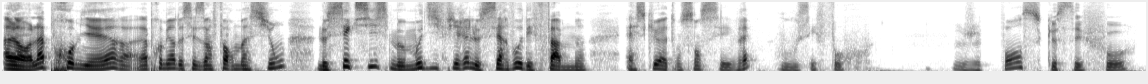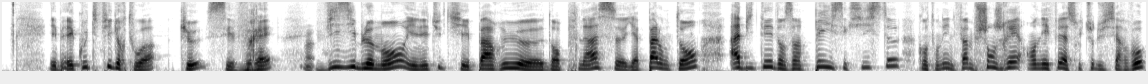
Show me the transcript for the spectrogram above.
alors, la première, la première de ces informations, le sexisme modifierait le cerveau des femmes. Est-ce que, à ton sens, c'est vrai ou c'est faux? Je pense que c'est faux. Eh bien, écoute, figure-toi que c'est vrai. Ouais. Visiblement, il y a une étude qui est parue euh, dans PNAS euh, il y a pas longtemps. Habiter dans un pays sexiste, quand on est une femme, changerait en effet la structure du cerveau,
